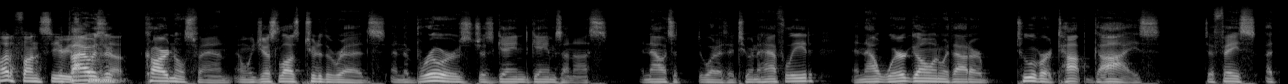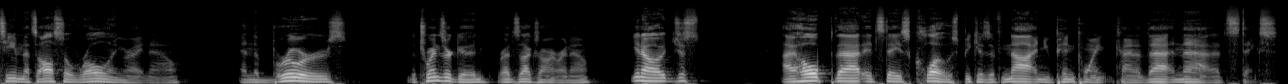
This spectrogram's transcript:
A lot of fun series If I was a up. Cardinals fan and we just lost two to the Reds and the Brewers just gained games on us, and now it's a what I say two and a half lead, and now we're going without our two of our top guys to face a team that's also rolling right now, and the Brewers, the Twins are good. Red Sox aren't right now. You know, just I hope that it stays close because if not, and you pinpoint kind of that and that, it stinks.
